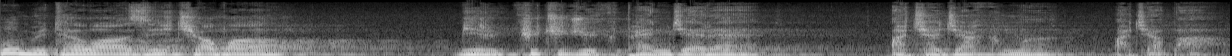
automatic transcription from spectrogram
bu mütevazi çaba bir küçücük pencere açacak mı acaba?''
